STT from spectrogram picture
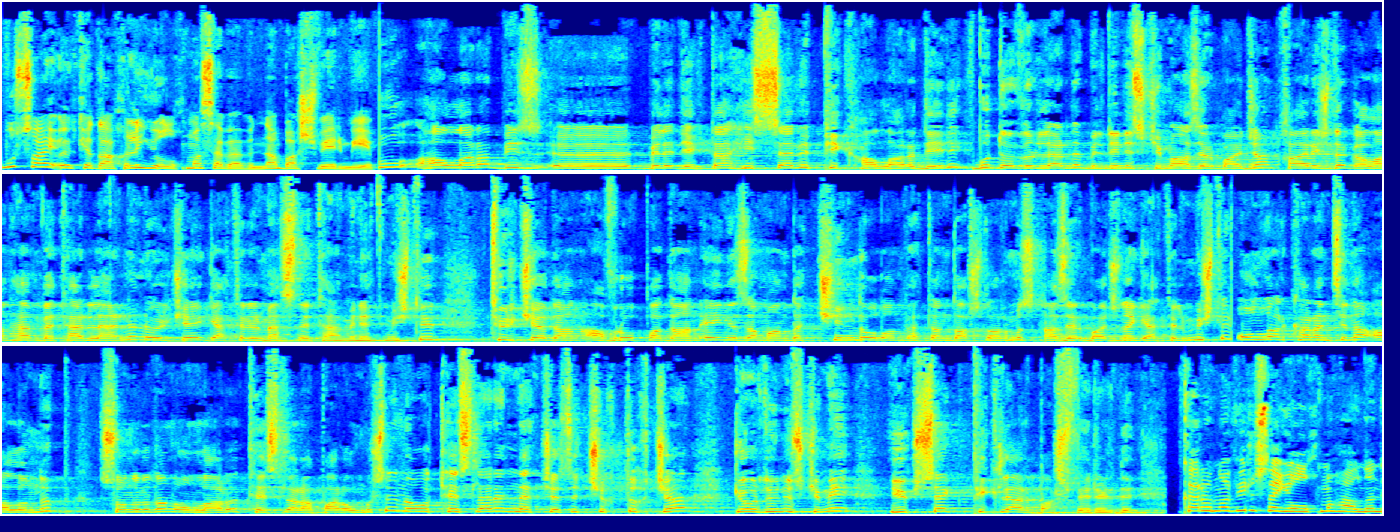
bu say ölkə daxili yoluxma səbəbindən baş verməyib. Bu hallara biz e, belə deyək də hissəvi pik halları deyirik. Bu dövrlərdə bildiyiniz kimi Azərbaycan xaricdə qalan həmvətənlərinin ölkəyə gətirilməsini təmin etmişdir. Türkiyədən, Avropadan, eyni zamanda Çində olan vətəndaşlarımız Azərbaycana gətirilmişdir. Onlar karantinə alınıb, sonradan onları testlər aparılmışdır və o testlərin nəticəsi çıxdıqca gördüyünüz kimi yüksək piklər baş verirdi. Koronavirusa yoluxma halının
